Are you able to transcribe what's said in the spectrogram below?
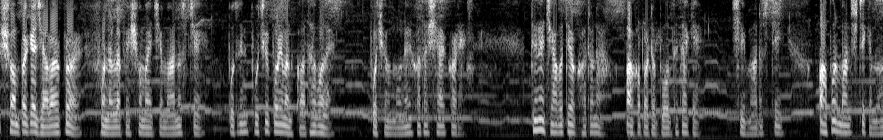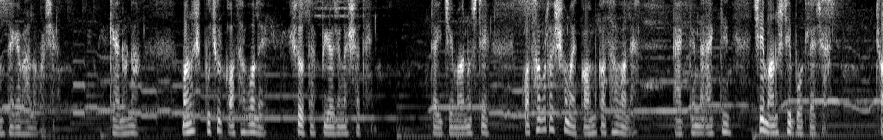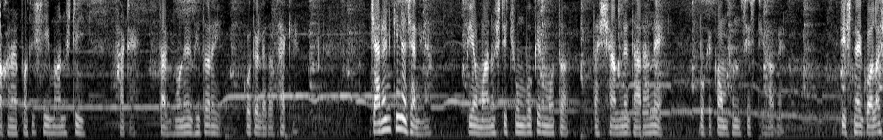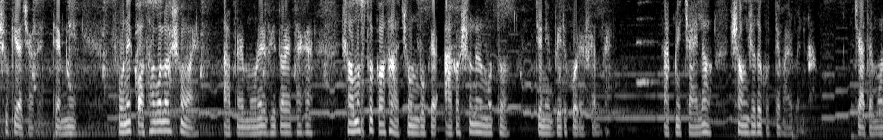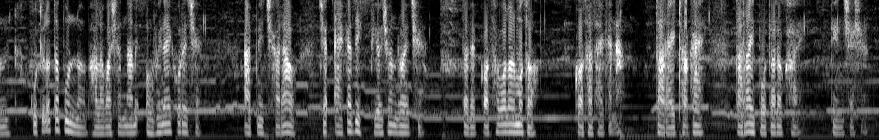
সম্পর্কে যাওয়ার পর ফোন আলাপের সময় যে মানুষ যে প্রতিদিন প্রচুর পরিমাণ কথা বলে, প্রচুর মনের কথা শেয়ার করে, দিনের যাবতীয় ঘটনা অকপট বলতে থাকে, সেই মানুষটি অপর মানুষটিকে মন থেকে ভালোবাসে। কেননা মানুষ প্রচুর কথা বলে শুধু তার প্রিয়জনের সাথে। তাই যে মানুষটি কথা বলার সময় কম কথা বলে, একদিন না একদিন সেই মানুষটি বদলে যায়। ঠকানোর পথে সেই মানুষটি হাঁটে। তার মনের ভিতরে কোটলতা থাকে। জানেন কি না জানি না, প্রিয় মানুষটি চুম্বকের মতো তার সামনে দাঁড়ালে বুকে কম্পন সৃষ্টি হবে। তৃষ্ণায় গলা শুকিয়ে যাবে, তেমনি ফোনে কথা বলার সময় আপনার মনের ভিতরে থাকা সমস্ত কথা চুম্বকের আকর্ষণের মতো টেনে বের করে ফেলবে। আপনি চাইলেও সংযত করতে পারবেন না। যাদের মন কুটিলতাপূর্ণ ভালোবাসার নামে অভিনয় করেছে আপনি ছাড়াও যে একাধিক প্রিয়জন রয়েছে, তাদের কথা বলার মতো কথা থাকে না। তারাই ঠকায়, তারাই প্রতারক হয় দিন শেষে।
